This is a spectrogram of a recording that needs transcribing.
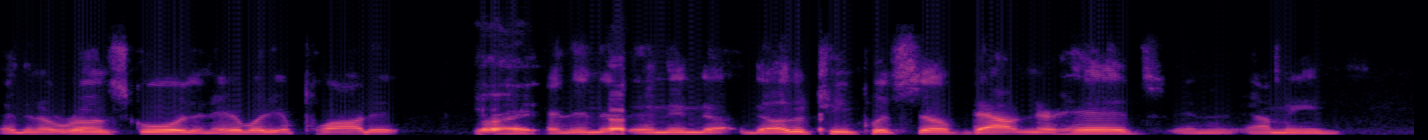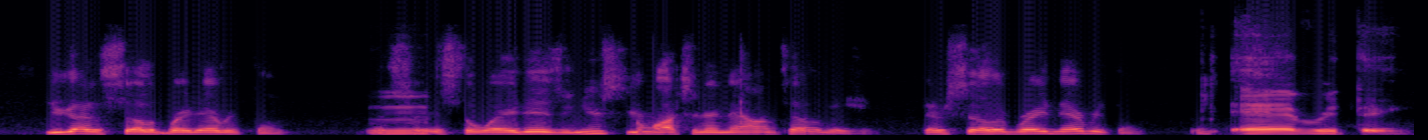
and then a run scored, and everybody applauded. Right. And then the, and then the, the other team puts self doubt in their heads, and I mean, you got to celebrate everything. It's, mm. it's, the way it is, and you, you're watching it now on television. They're celebrating everything. Everything,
